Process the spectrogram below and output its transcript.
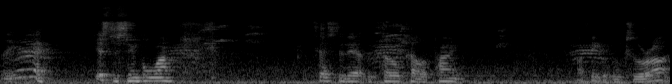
So yeah, just a simple one. Tested out the pearl colour paint. I think it looks alright.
